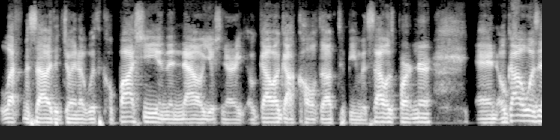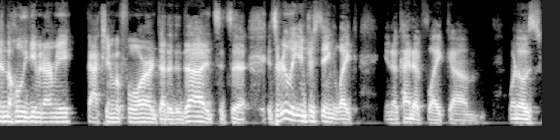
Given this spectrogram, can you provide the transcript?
left Misawa to join up with Kobashi, and then now Yoshinari Ogawa got called up to be Misawa's partner, and Ogawa was in the Holy Demon Army faction before. Da da da da. It's it's a it's a really interesting like you know kind of like um, one of those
